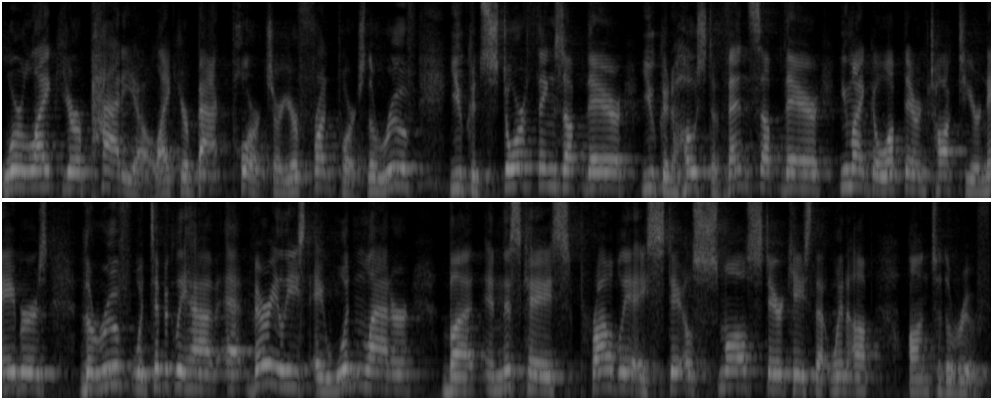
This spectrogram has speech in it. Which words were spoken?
were like your patio, like your back porch or your front porch. The roof, you could store things up there, you could host events up there, you might go up there and talk to your neighbors. The roof would typically have, at very least, a wooden ladder, but in this case, probably a, sta- a small staircase that went up onto the roof.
